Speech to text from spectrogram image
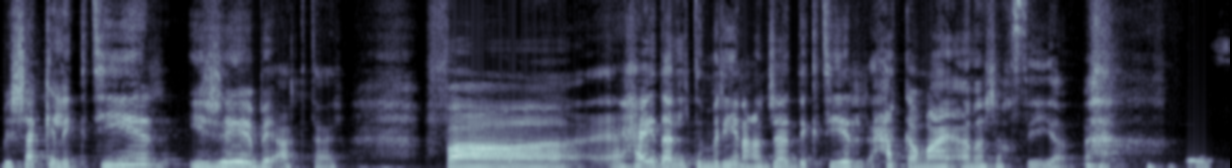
بشكل كتير إيجابي أكثر فهيدا التمرين عن جد كتير حكى معي أنا شخصيا. Yes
